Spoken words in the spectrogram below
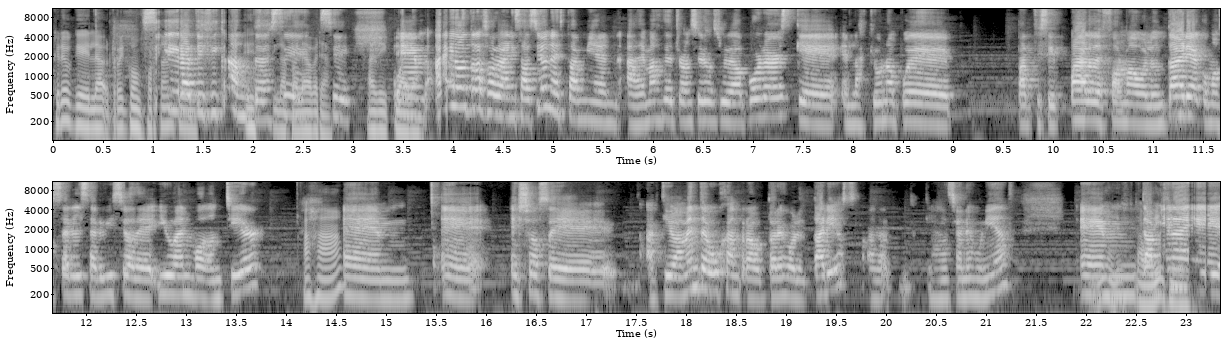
creo que la reconfortante. Sí, gratificante, es la palabra adecuada. Em, hay otras organizaciones también, además de Translators Without Borders, que en las que uno puede participar de forma voluntaria, como ser el servicio de UN Volunteer. Em, eh, ellos eh, activamente buscan traductores voluntarios a las Naciones Unidas. Em, también hay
